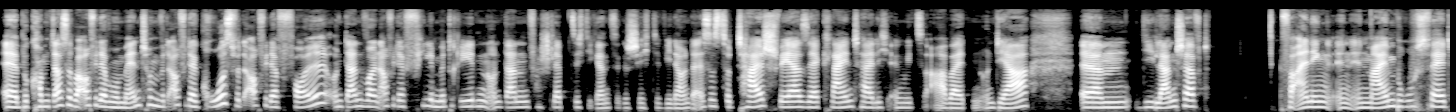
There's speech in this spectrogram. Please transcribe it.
äh, bekommt das aber auch wieder Momentum, wird auch wieder groß, wird auch wieder voll und dann wollen auch wieder viele mitreden und dann verschleppt sich die ganze Geschichte wieder. Und da ist es total schwer, sehr kleinteilig irgendwie zu arbeiten. Und ja, ähm, die Landschaft vor allen Dingen in, in meinem Berufsfeld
